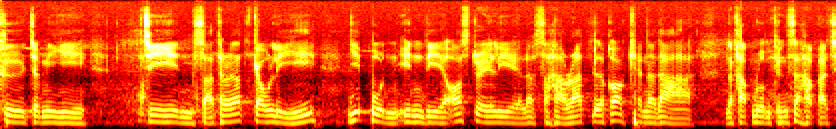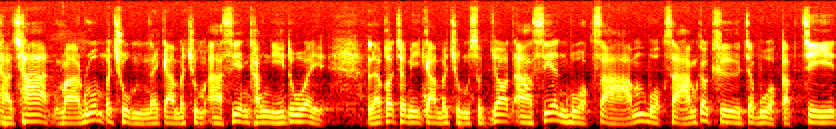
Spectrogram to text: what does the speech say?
คือจะมี จีน สาธารณรัฐเกาหลี ญี่ปุ่น อินเดีย ออสเตรเลีย และสหรัฐ แล้วก็แคนาดานะครับรวมถึงสหประชาชาติมาร่วมประชุมในการประชุมอาเซียนครั้งนี้ด้วย แล้วก็จะมีการประชุมสุดยอดอาเซียนบวก3บวก3 ก็คือจะบวกกับจีน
